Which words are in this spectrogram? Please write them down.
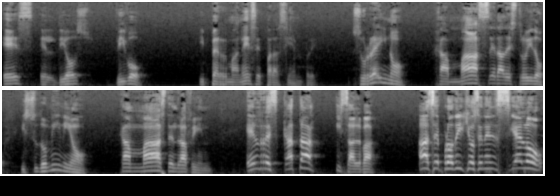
es el Dios vivo y permanece para siempre. Su reino jamás será destruido y su dominio jamás tendrá fin. Él rescata y salva, hace prodigios en el cielo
